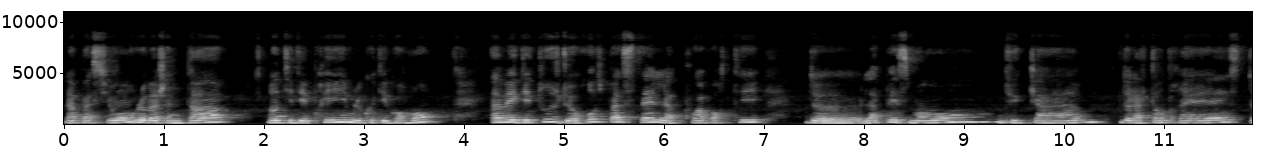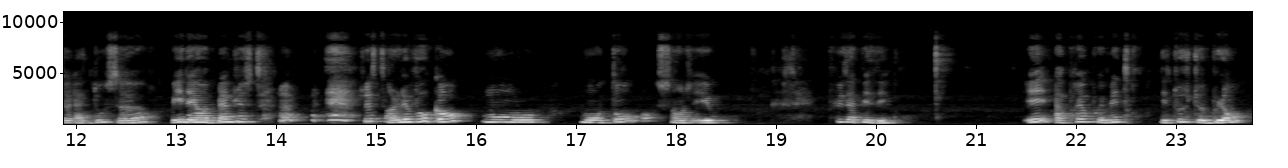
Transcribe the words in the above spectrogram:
la passion, le magenta, l'antidéprime, le côté gourmand, avec des touches de rose pastel pour apporter de l'apaisement, du calme, de la tendresse, de la douceur. Oui, d'ailleurs, même juste, juste en l'évoquant, mon, ton change plus apaisé. Et après, vous pouvez mettre des touches de blanc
